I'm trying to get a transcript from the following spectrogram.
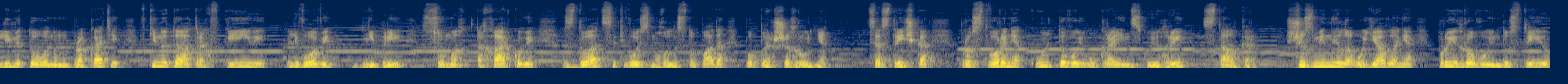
лімітованому прокаті в кінотеатрах в Києві, Львові, Дніпрі, Сумах та Харкові з 28 листопада по 1 грудня. Ця стрічка про створення культової української гри Сталкер, що змінила уявлення про ігрову індустрію,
